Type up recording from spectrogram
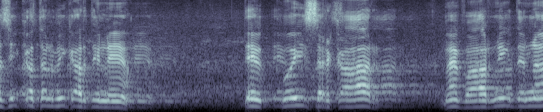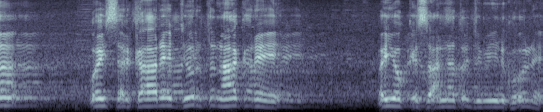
ਅਸੀਂ ਕਤਲ ਵੀ ਕਰ ਦਿੰਨੇ ਆ ਤੇ ਕੋਈ ਸਰਕਾਰ ਮੈਂ ਵਾਰਨਿੰਗ ਦਿੰਨਾ, ਕੋਈ ਸਰਕਾਰ ਇਹ ਜੁਰਤ ਨਾ ਕਰੇ। ਭਈ ਉਹ ਕਿਸਾਨਾਂ ਤੋਂ ਜ਼ਮੀਨ ਖੋਲੇ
